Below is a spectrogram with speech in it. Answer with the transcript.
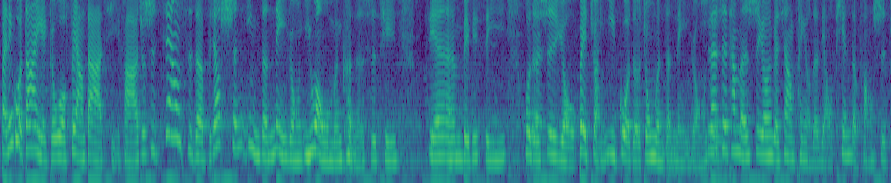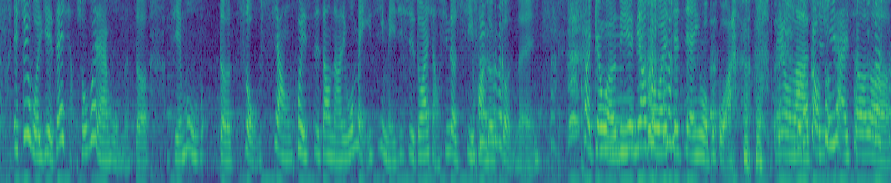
百灵果当然也给我非常大的启发，就是这样子的比较生硬的内容，以往我们可能是听。C N N B B C，或者是有被转译过的中文的内容，但是他们是用一个像朋友的聊天的方式，哎，所以我也在想说，未来我们的节目的走向会是到哪里？我每一季每一季其实都在想新的企划的梗 呢，快给我，你你要给我一些建议，我不管，没有啦，我都搞出一台车了，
